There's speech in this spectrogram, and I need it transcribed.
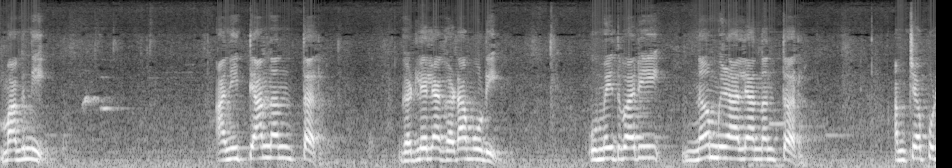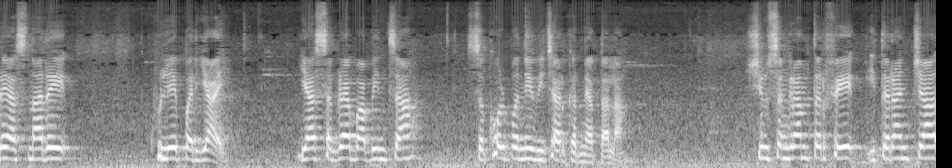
मागणी आणि त्यानंतर घडलेल्या घडामोडी उमेदवारी न मिळाल्यानंतर आमच्यापुढे असणारे खुले पर्याय या सगळ्या बाबींचा सखोलपणे विचार करण्यात आला. शिवसंग्रामतर्फे इतरांच्या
